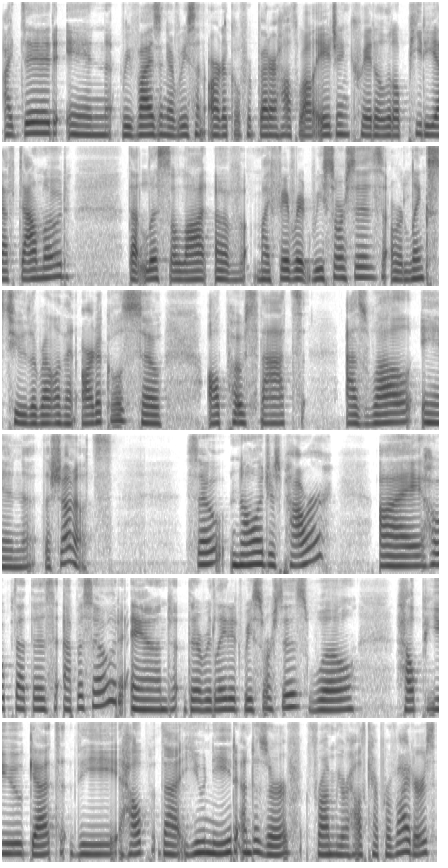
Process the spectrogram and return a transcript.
I did, in revising a recent article for Better Health While Aging, create a little PDF download that lists a lot of my favorite resources or links to the relevant articles. So I'll post that as well in the show notes. So, knowledge is power. I hope that this episode and the related resources will help you get the help that you need and deserve from your healthcare providers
